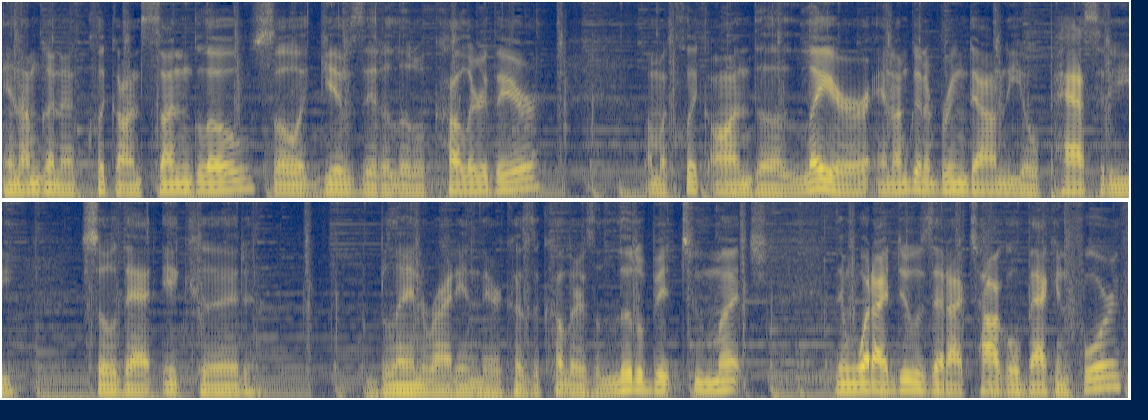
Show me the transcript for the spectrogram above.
and I'm gonna click on sun glow so it gives it a little color there. I'm gonna click on the layer and I'm gonna bring down the opacity so that it could blend right in there because the color is a little bit too much. Then what I do is that I toggle back and forth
